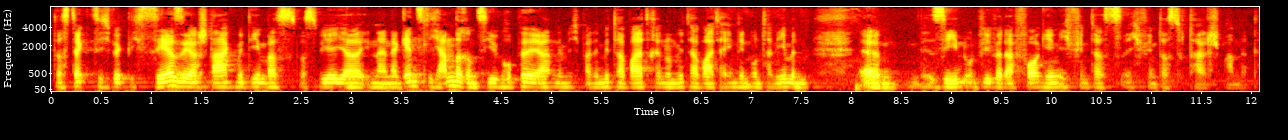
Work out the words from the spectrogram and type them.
Das deckt sich wirklich sehr, sehr stark mit dem, was, was wir ja in einer gänzlich anderen Zielgruppe, ja, nämlich bei den Mitarbeiterinnen und Mitarbeitern in den Unternehmen ähm, sehen und wie wir da vorgehen. Ich finde das, ich finde das total spannend.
